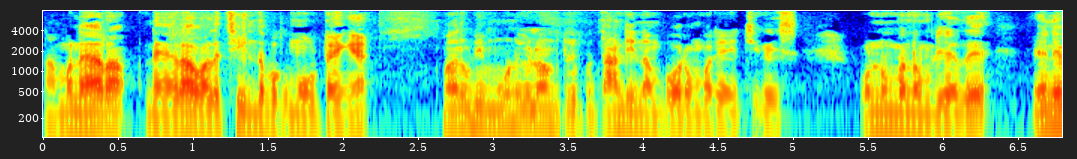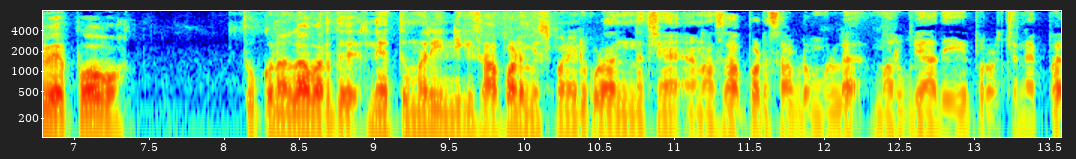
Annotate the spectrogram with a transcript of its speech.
நம்ம நேரம். நேராக வளைச்சி இந்த பக்கமாக விட்டாங்க. மறுபடியும் மூணு கிலோமீட்டர் இப்போ தாண்டி நான் போகிற மாதிரி ஆயிடுச்சு கைஸ் ஒன்றும் பண்ண முடியாது. எனிவே போவோம். தூக்கம் நல்லா வருது. நேற்று மாதிரி இன்றைக்கி சாப்பாடு மிஸ் பண்ணிடக்கூடாதுன்னு நினச்சேன். ஆனால் சாப்பாடு சாப்பிட முடியல. மறுபடியும் அதே பிரச்சனை இப்போ.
